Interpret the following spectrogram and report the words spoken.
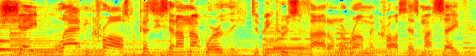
shaped Latin cross because he said, I'm not worthy to be crucified on a Roman cross as my Savior.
